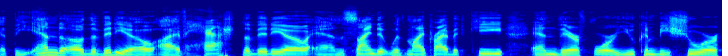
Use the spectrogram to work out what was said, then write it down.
at the end of the video I've hashed the video and signed it with my private key and therefore you can be sure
